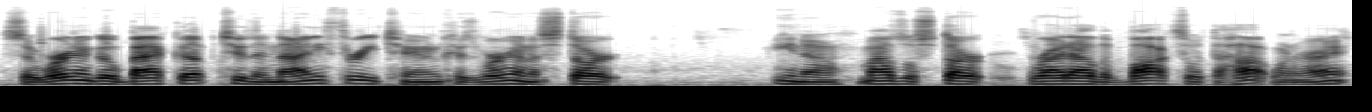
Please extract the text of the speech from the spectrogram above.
So we're to go back up to the 93 tune because we're to start, you know, might as well start right out of the box with the hot one, right?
